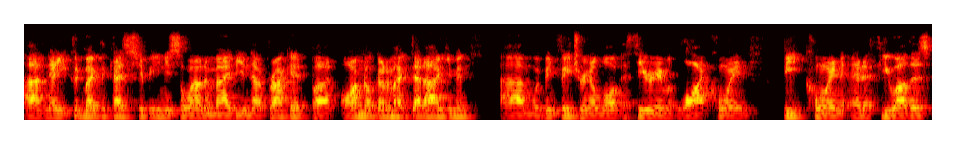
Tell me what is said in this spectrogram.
Uh, now, you could make the case Shiba Inu, Solana maybe in that bracket, but I'm not going to make that argument. Um, we've been featuring a lot Ethereum, Litecoin, Bitcoin, and a few others.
